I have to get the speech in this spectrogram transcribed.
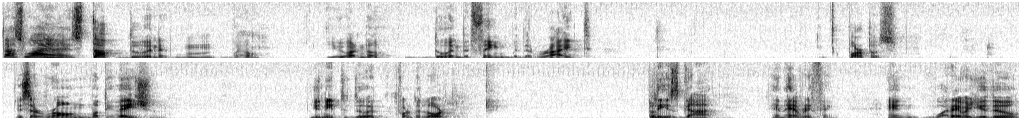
That's why I stopped doing it. Mm, well, you are not doing the thing with the right purpose. It's a wrong motivation. You need to do it for the Lord. Please God in everything. And whatever you do,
